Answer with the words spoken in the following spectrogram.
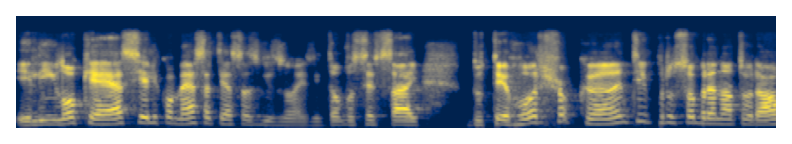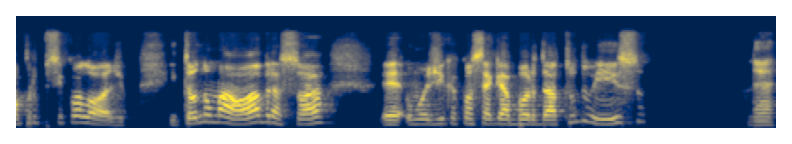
ele enlouquece e ele começa a ter essas visões. Então você sai do terror chocante para o sobrenatural, para o psicológico. Então numa obra só, é, o Mojica consegue abordar tudo isso né?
